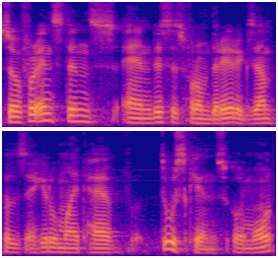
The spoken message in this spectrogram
So for instance and this is from the rare examples a hero might have two skins or more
